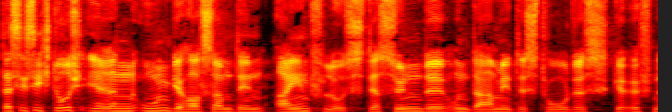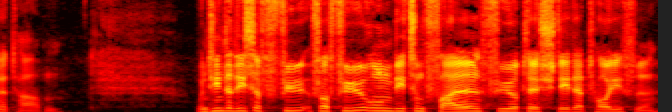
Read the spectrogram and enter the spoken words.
dass sie sich durch ihren Ungehorsam den Einfluss der Sünde und damit des Todes geöffnet haben. Und hinter dieser Verführung, die zum Fall führte, steht der Teufel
